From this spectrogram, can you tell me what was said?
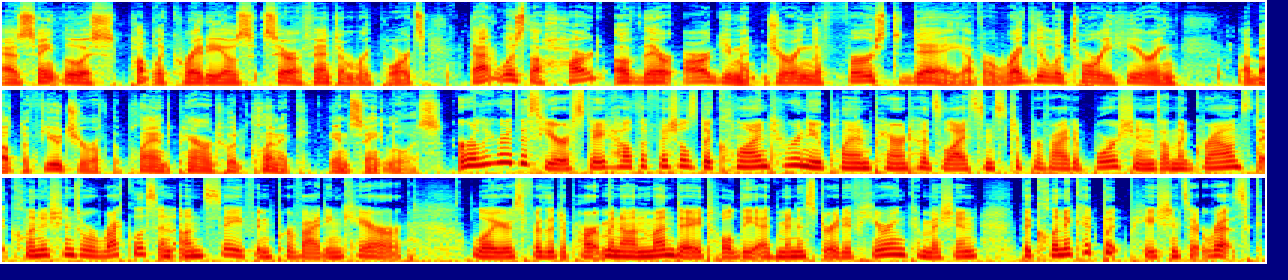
As St. Louis Public Radio's Sarah Fentem reports, that was the heart of their argument during the first day of a regulatory hearing about the future of the Planned Parenthood Clinic in St. Louis. Earlier this year, state health officials declined to renew Planned Parenthood's license to provide abortions on the grounds that clinicians were reckless and unsafe in providing care. Lawyers for the department on Monday told the Administrative Hearing Commission the clinic had put patients at risk.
